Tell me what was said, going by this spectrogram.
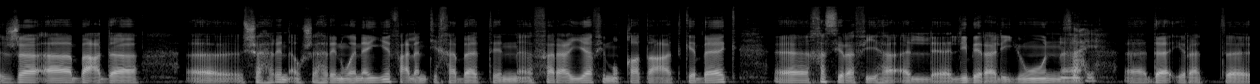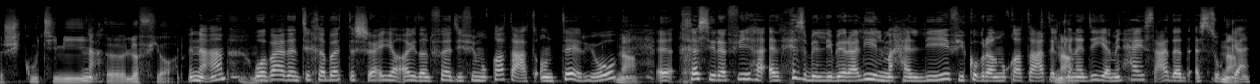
جاء بعد آه، شهر أو شهر ونيف على انتخابات فرعية في مقاطعة كيبيك آه، خسر فيها الليبراليون صحيح. آه، دائرة شيكوتيمي نعم. لو فيور نعم وبعد انتخابات تشريعية أيضا فادي في مقاطعة أونتاريو نعم. خسر فيها الحزب الليبرالي المحلي في كبرى المقاطعات نعم. الكندية من حيث عدد السكان نعم.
